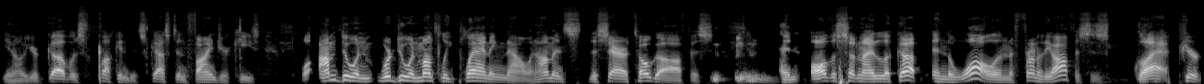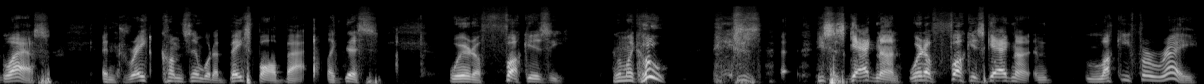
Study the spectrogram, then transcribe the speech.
you know, your gov was fucking disgusting. Find your keys. Well, I'm doing, we're doing monthly planning now, and I'm in the Saratoga office, and all of a sudden I look up, and the wall in the front of the office is glass, pure glass, and Drake comes in with a baseball bat like this. Where the fuck is he? And I'm like, who? He says, he says Gagnon. Where the fuck is Gagnon? And lucky for Ray,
